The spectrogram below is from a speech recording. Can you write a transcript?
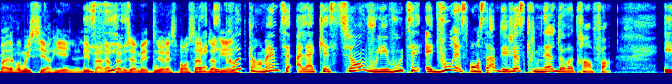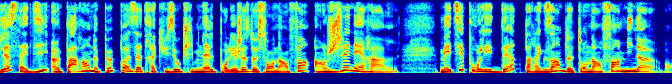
Ben, d'après moi, ici, il n'y a rien. là. Les Ici- parents peuvent jamais être tenus responsables Ben, de rien. Écoute, quand même, à la question, voulez-vous, êtes-vous responsable des gestes criminels de votre enfant? Et là, ça dit, un parent ne peut pas être accusé au criminel pour les gestes de son enfant en général. Mais tu sais, pour les dettes, par exemple, de ton enfant mineur, bon,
